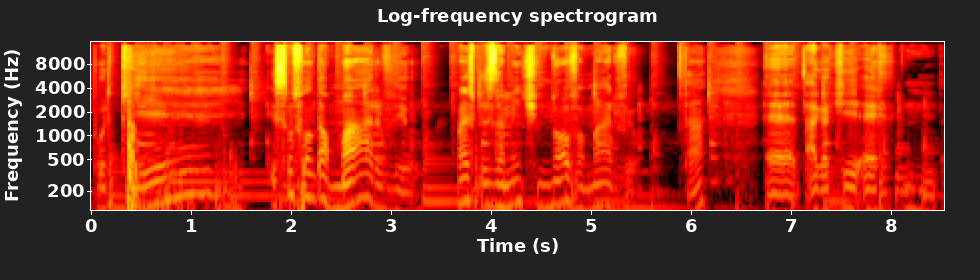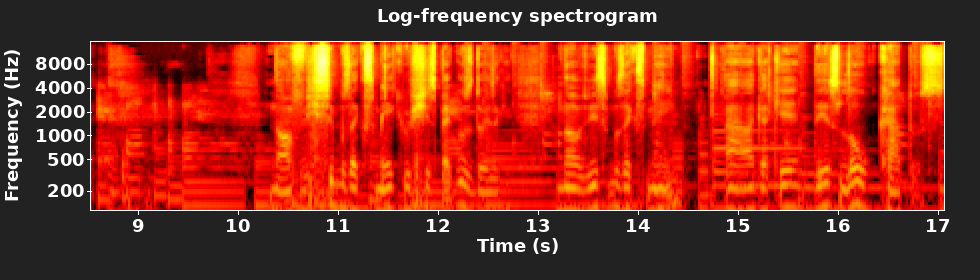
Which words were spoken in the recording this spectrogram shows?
Porque estamos falando da Marvel, mais precisamente Nova Marvel, tá? É, HQ é, é Novíssimos X-Men, que o X pega os dois aqui. Novíssimos X-Men, a HQ Deslocados.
